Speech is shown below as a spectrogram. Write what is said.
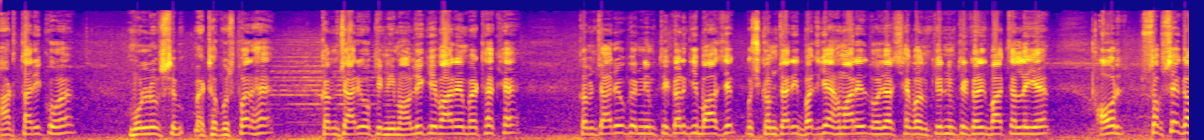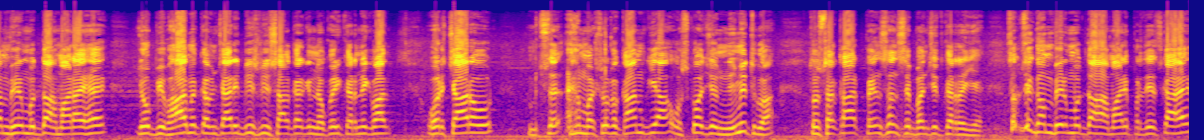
आठ तारीख को है। मूल रूप से बैठक उस पर है। कर्मचारियों की नियमावली के बारे में बैठक है। कर्मचारियों के नियमितीकरण की बात से कुछ कर्मचारी बच गए। हमारे 2006 में उनके नियमितीकरण की बात चल रही है। और सबसे गंभीर मुद्दा हमारा है जो विभाग में कर्मचारी 20-20 साल करके नौकरी करने के बाद और चारों मसलों पर काम किया, उसको जब नियमित हुआ तो सरकार पेंशन से वंचित कर रही है। सबसे गंभीर मुद्दा हमारे प्रदेश का है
